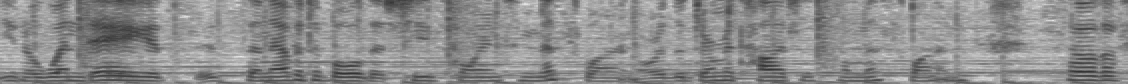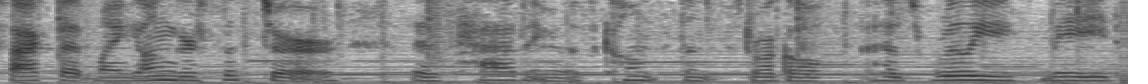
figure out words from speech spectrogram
you know, one day it's it's inevitable that she's going to miss one or the dermatologist will miss one. So the fact that my younger sister is having this constant struggle has really made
